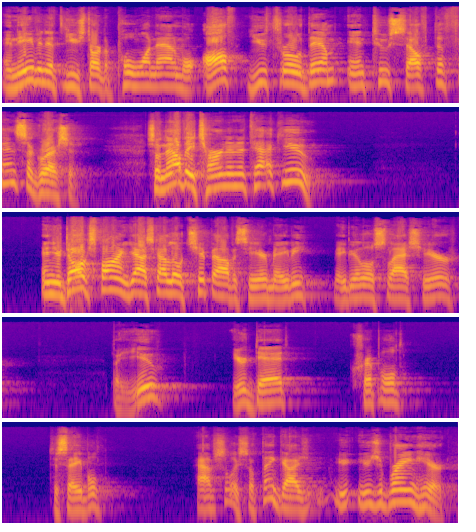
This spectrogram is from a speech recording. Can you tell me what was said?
And even if you start to pull one animal off, you throw them into self defense aggression. So now they turn and attack you. And your dog's fine. Yeah, it's got a little chip out of its ear, maybe, maybe a little slash here. But you, you're dead, crippled, disabled. Absolutely. So think, guys, use your brain here.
